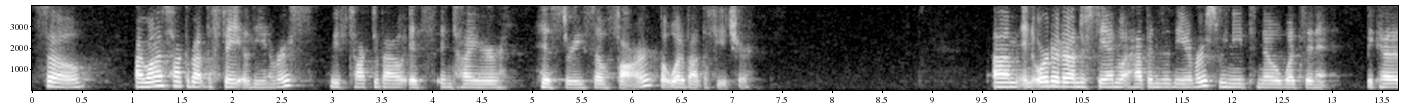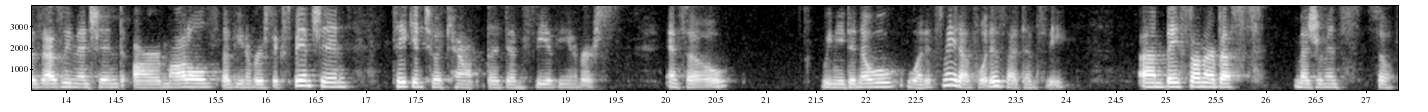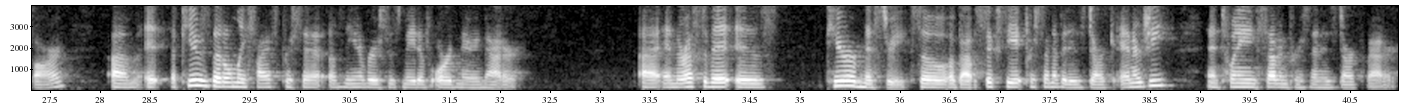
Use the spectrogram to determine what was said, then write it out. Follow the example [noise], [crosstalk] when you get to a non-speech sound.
So I want to talk about the fate of the universe. We've talked about its entire history so far, but what about the future? Um, in order to understand what happens in the universe, we need to know what's in it. Because as we mentioned, our models of universe expansion take into account the density of the universe. And so we need to know what it's made of. What is that density? Um, based on our best measurements so far, um, it appears that only 5% of the universe is made of ordinary matter. Uh, and the rest of it is pure mystery. So about 68% of it is dark energy and 27% is dark matter.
